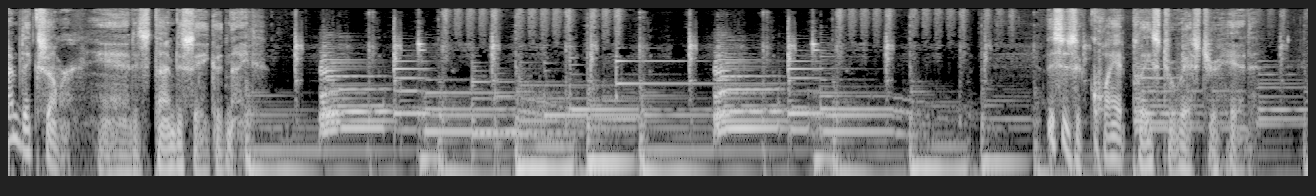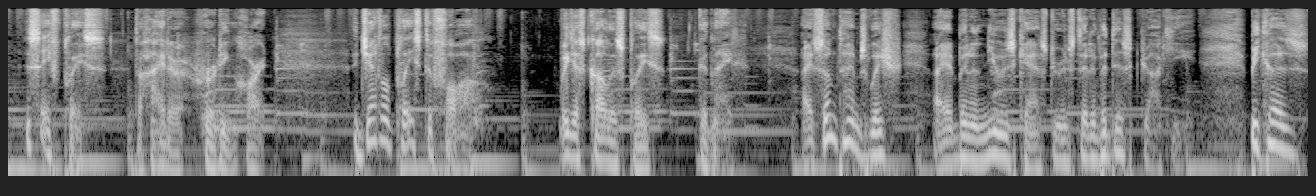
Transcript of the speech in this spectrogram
I'm Dick Summer, and it's time to say goodnight. This is a quiet place to rest your head, a safe place to hide a hurting heart, a gentle place to fall. We just call this place goodnight. I sometimes wish I had been a newscaster instead of a disc jockey, because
